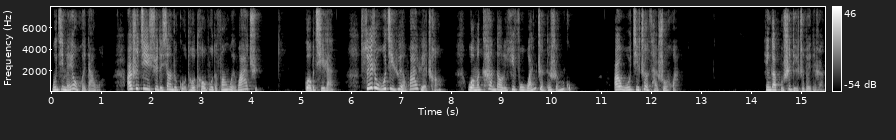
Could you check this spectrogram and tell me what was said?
无忌没有回答我，而是继续的向着骨头头部的方位挖去。果不其然，随着无忌越挖越长，我们看到了一副完整的人骨。而无忌这才说话：“应该不是地质队的人。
